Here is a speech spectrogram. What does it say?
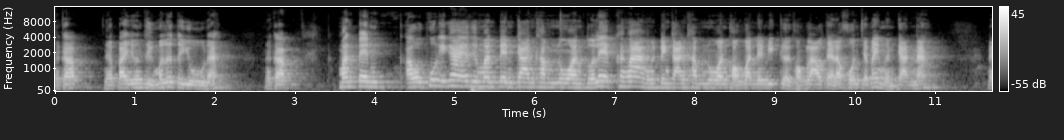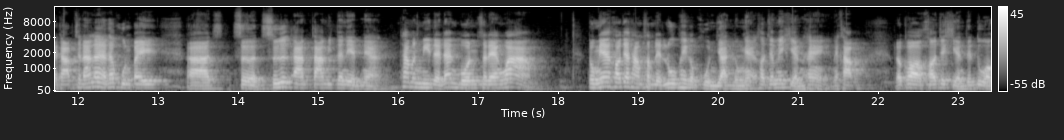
นะครับเนี่ยไปจนถึงมฤตยูนะนะครับ มันเป็นเอาพูดง่ายๆก็คือมันเป็นการคำนวณตัวเลขข้างล่างมันเป็นการคำนวณของวันเดือนปีเกิดของเรา แต่ละคนจะไม่เหมือนกันนะนะครับฉะนั้นแล้วเนี่ยถ้าคุณไปเสิร์ชซื้ออาตามอินเทอร์เน็ตเนี่ยถ้ามันมีแต่ด้านบนแสดงว่า ตรงนี้เขาจะทำสำเร็จรูปให้กับคุณยันตรงนี้เขาจะไม่เขียนให้นะครับ แล้วก็เขาจะเขียนแต่ดวง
